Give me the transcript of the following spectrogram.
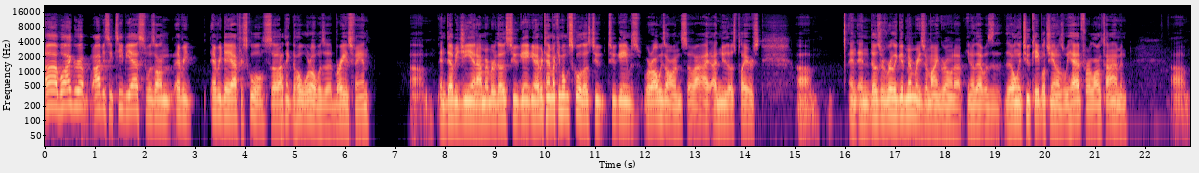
Uh, well, I grew up. Obviously, TBS was on every every day after school, so I think the whole world was a Braves fan. Um, and WGN, I remember those two games. You know, every time I came home from school, those two two games were always on, so I, I knew those players. Um, and and those are really good memories of mine growing up. You know, that was the only two cable channels we had for a long time, and um,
